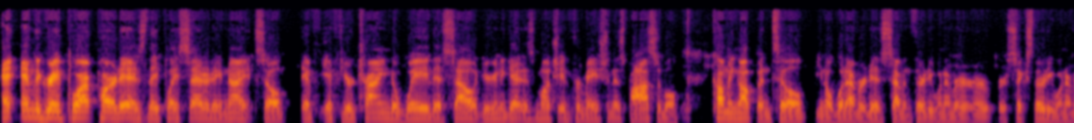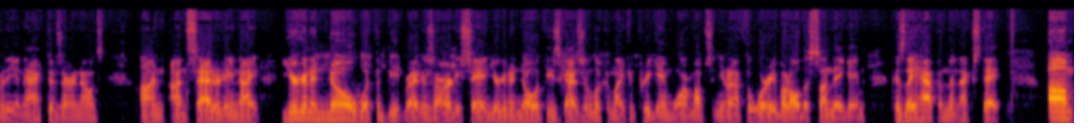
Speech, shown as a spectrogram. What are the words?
and, and, the great part part is they play Saturday night. So if if you're trying to weigh this out, you're going to get as much information as possible coming up until you know whatever it is, 7:30, whenever or, or 6:30, whenever the inactives are announced on on Saturday night. You're going to know what the beat writers are already saying. You're going to know what these guys are looking like in pregame warmups, and you don't have to worry about all the Sunday games because they happen the next day. Um,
